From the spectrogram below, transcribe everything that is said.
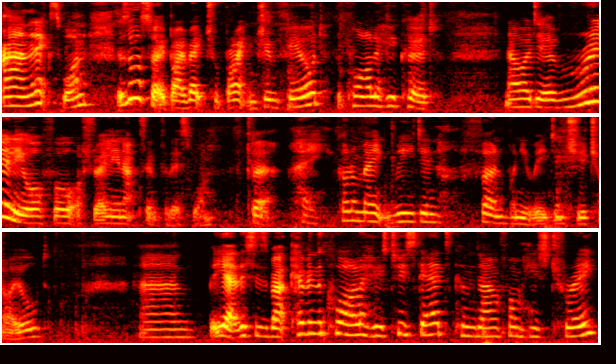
And the next one is also by Rachel Bright and Jim Field, The Koala Who Could. Now I do a really awful Australian accent for this one, but hey, got to make reading fun when you're reading to your child. Um, but yeah, this is about Kevin the koala who's too scared to come down from his tree.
